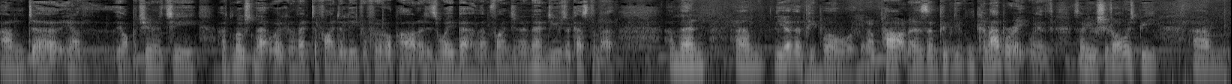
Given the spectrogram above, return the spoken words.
And uh, you know the opportunity at most networking event to find a lead referral partner is way better than finding an end user customer. And then um, the other people you know partners and people you can collaborate with. So you should always be um,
